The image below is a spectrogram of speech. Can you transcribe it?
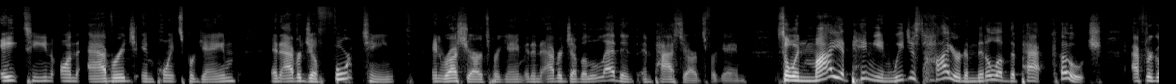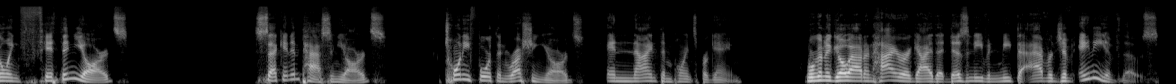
18 on average in points per game, an average of 14th in rush yards per game, and an average of 11th in pass yards per game. So, in my opinion, we just hired a middle of the pack coach after going fifth in yards, second in passing yards, 24th in rushing yards, and ninth in points per game. We're going to go out and hire a guy that doesn't even meet the average of any of those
